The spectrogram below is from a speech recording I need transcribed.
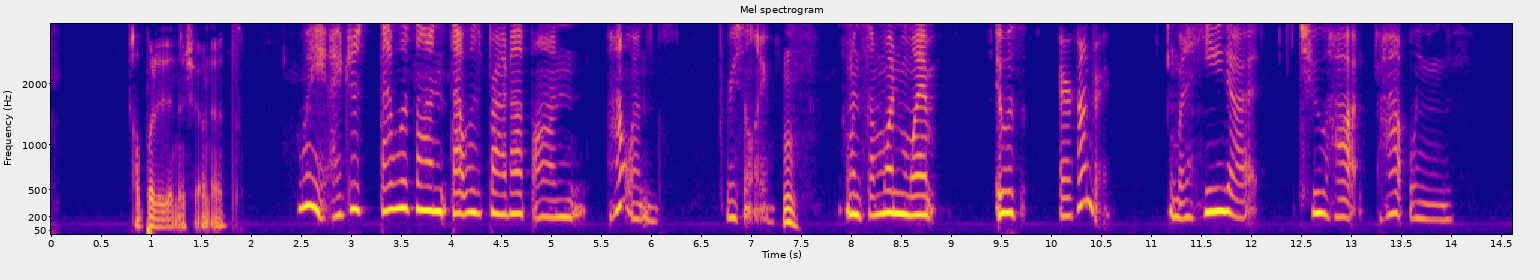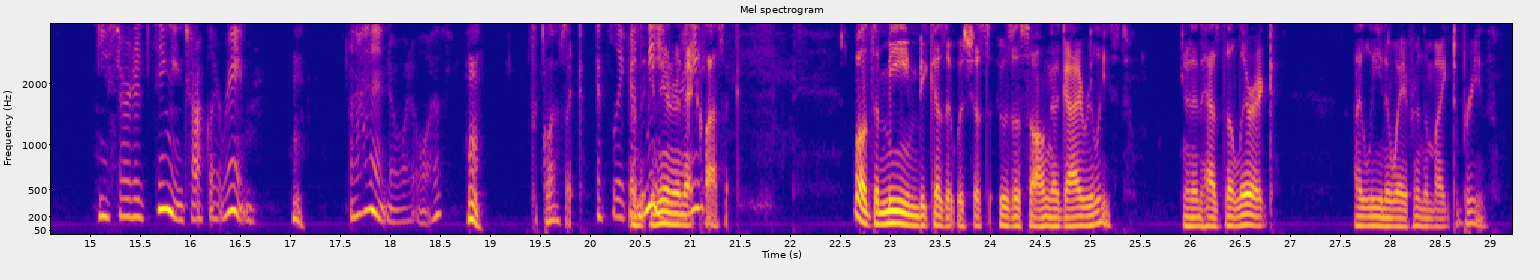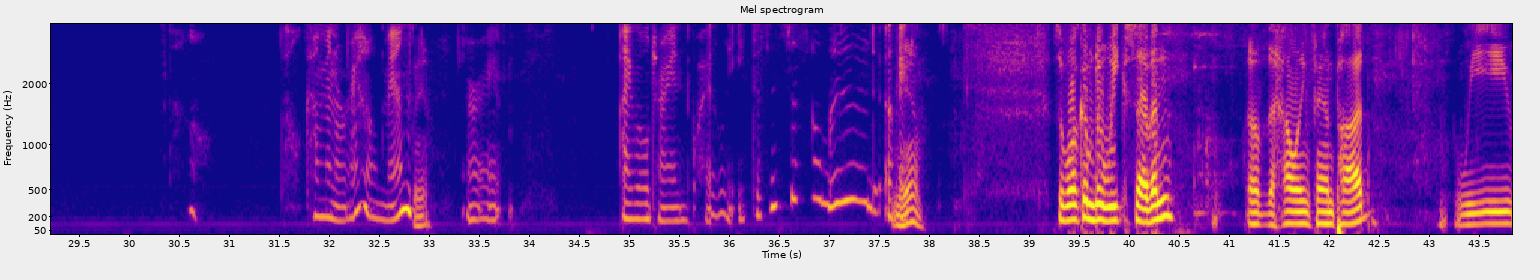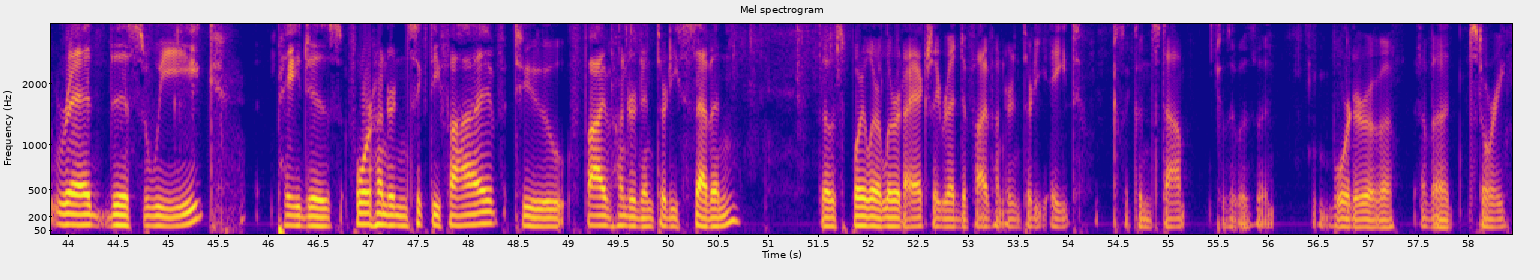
I'll put it in the show notes. Wait, I just that was on that was brought up on Hot Ones recently. Hmm. When someone went it was Eric Andre. When he got two hot hot wings, he started singing Chocolate Rain. Hmm. And I didn't know what it was. Hmm. It's a classic. It's like a An, meme, an internet right? classic. Well, it's a meme because it was just it was a song a guy released, and it has the lyric, "I lean away from the mic to breathe." Oh, it's all coming around, man. Yeah. All right. I will try and quietly eat this. It's just so good. Okay. Yeah. So, welcome to week seven of the Howling Fan Pod. We read this week pages 465 to 537. Though, spoiler alert, I actually read to 538 because I couldn't stop because it was the border of a of a story.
